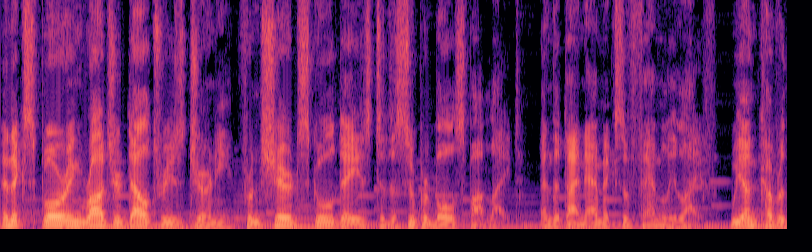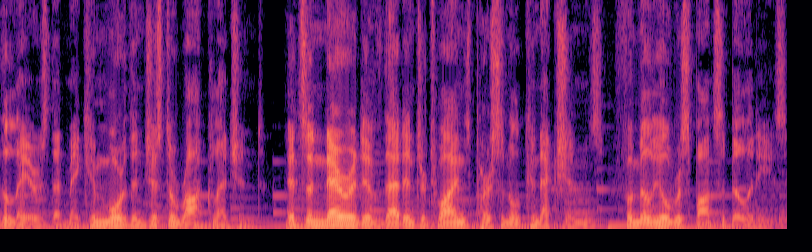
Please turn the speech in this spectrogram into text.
In exploring Roger Daltrey's journey from shared school days to the Super Bowl spotlight and the dynamics of family life, we uncover the layers that make him more than just a rock legend. It's a narrative that intertwines personal connections, familial responsibilities,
